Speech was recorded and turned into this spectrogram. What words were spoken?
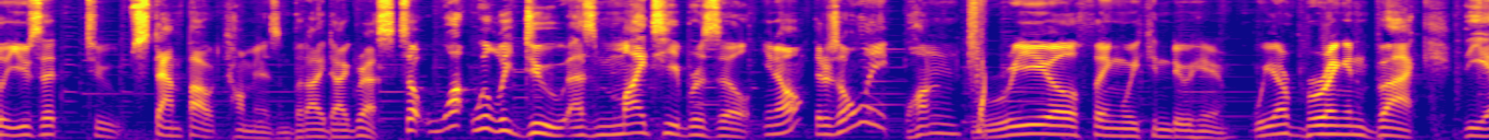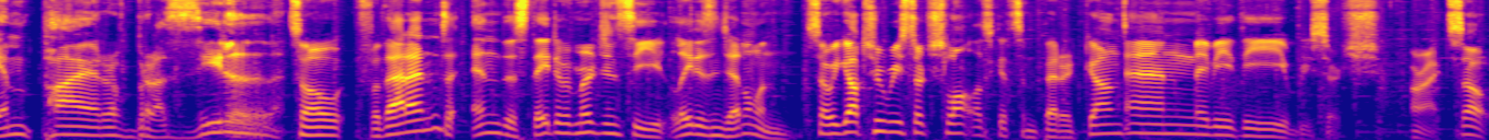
use it to stamp out communism, but I digress. So, what will we do as mighty Brazil? You know, there's only one real thing we can do here. We are bringing back the Empire of Brazil. So, for that end, end the state of emergency, ladies and gentlemen. So, we got two research slots. Let's get some better guns and maybe the research. All right, so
